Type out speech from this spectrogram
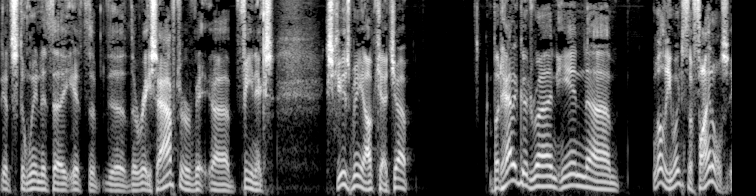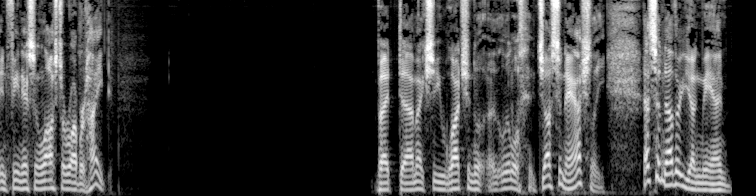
gets the win at the at the the, the race after uh, Phoenix. Excuse me, I'll catch up. But had a good run in. Um, well, he went to the finals in Phoenix and lost to Robert Hight. But uh, I'm actually watching a little Justin Ashley. That's another young man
